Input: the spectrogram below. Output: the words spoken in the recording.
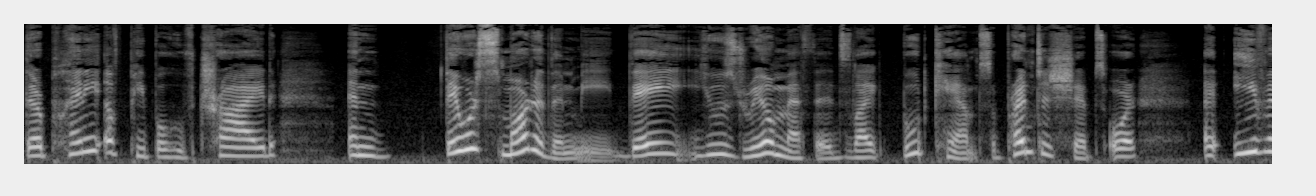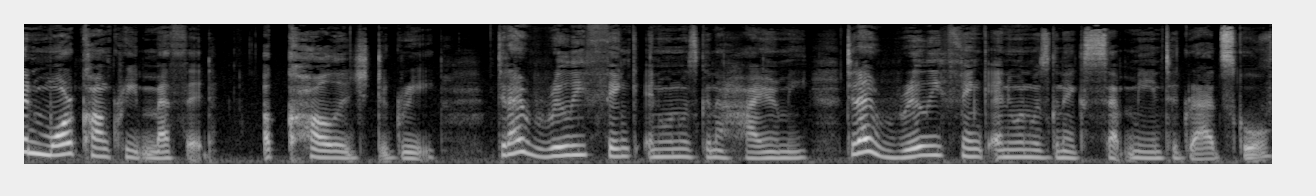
There are plenty of people who've tried and they were smarter than me. They used real methods like boot camps, apprenticeships, or an even more concrete method a college degree. Did I really think anyone was going to hire me? Did I really think anyone was going to accept me into grad school?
